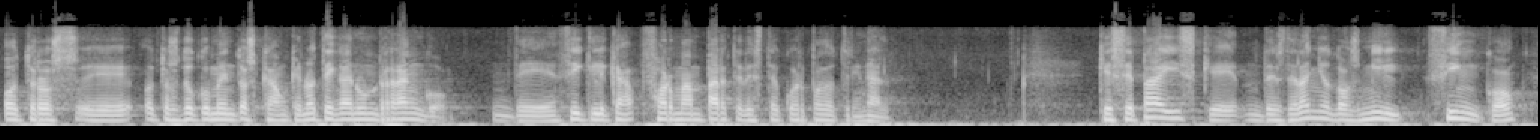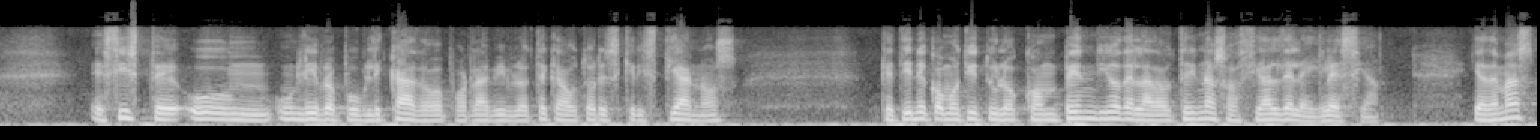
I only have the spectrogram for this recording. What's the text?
otros, eh, otros documentos que aunque no tengan un rango de encíclica, forman parte de este cuerpo doctrinal. Que sepáis que desde el año 2005 existe un, un libro publicado por la Biblioteca de Autores Cristianos que tiene como título Compendio de la Doctrina Social de la Iglesia. Y además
